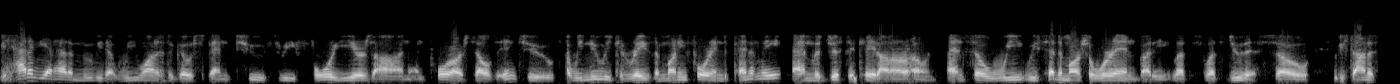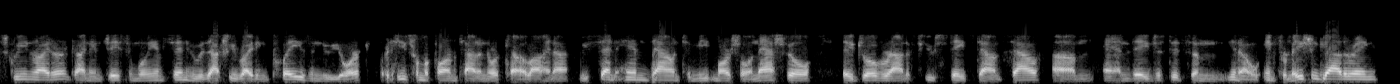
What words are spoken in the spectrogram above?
we hadn't yet had a movie that we wanted to go spend two, three, four years on and pour ourselves into that we knew we could raise the money for independently and logisticate on our own. And so we, we said to Marshall, we're in, buddy. Let's, let's do this. So we found a screenwriter, a guy named Jason Williamson, who was actually writing plays in New York, but he's from a farm town in North Carolina. We sent him down to meet Marshall in Nashville. They drove around a few states down south, um, and they just did some, you know, information gathering.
